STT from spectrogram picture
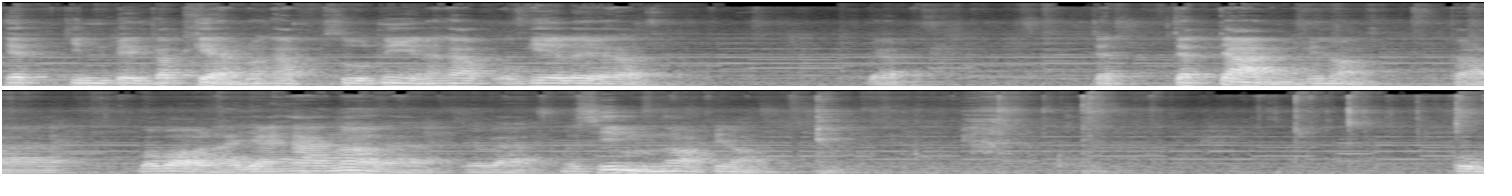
เฮ็ดกินเป็นกับแกล้มนะครับ สูตรนี้นะครับ โอเคเลยครับ แบบจัดจัดจ้านพี่น้องก็บ่เว้าหลายยายห้างเนาะก็เดี๋ยวว่ามาชิมเนาะพี่น้อง กุ้ง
